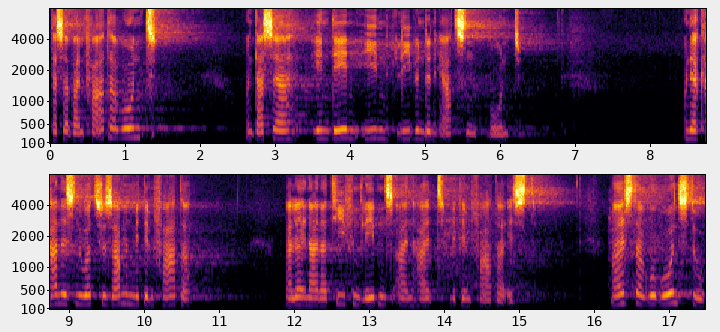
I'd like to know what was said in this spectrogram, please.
dass er beim Vater wohnt und dass er in den ihn liebenden Herzen wohnt. Und er kann es nur zusammen mit dem Vater weil er in einer tiefen Lebenseinheit mit dem Vater ist. Meister, wo wohnst du?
